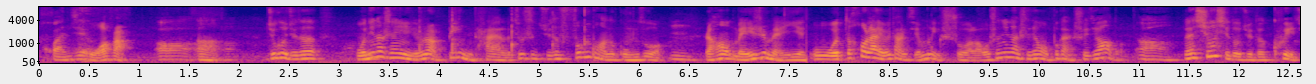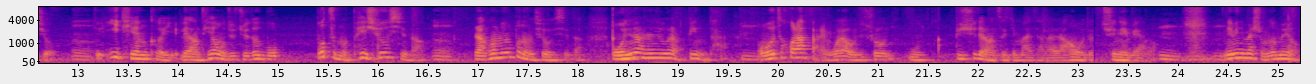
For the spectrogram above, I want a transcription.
环境。活法，哦啊哦，就会觉得我那段时间已经有点病态了，就是觉得疯狂的工作，嗯。然后没日没夜。我后来有一档节目里说了，我说那段时间我不敢睡觉。的，哦。连休息都觉得愧疚，嗯。就一天可以，两天我就觉得我我怎么配休息呢？嗯冉光明不能休息的，我那段时间就有点病态。嗯我后来反应过来，我就说我必须得让自己慢下来，然后我就去那边了，嗯嗯嗯。因为那边什么都没有。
